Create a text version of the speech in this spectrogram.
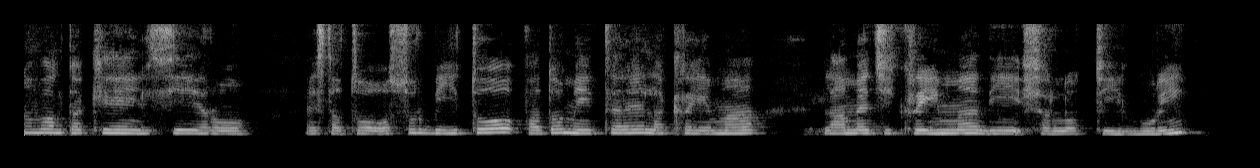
Una volta che il siero è stato assorbito, vado a mettere la crema, la Magic Cream di Charlotte Tilbury.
